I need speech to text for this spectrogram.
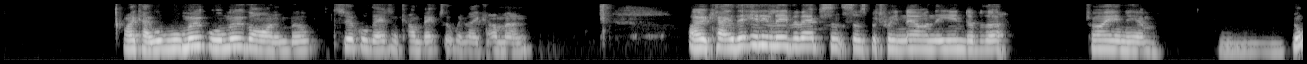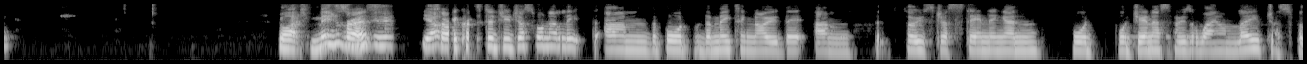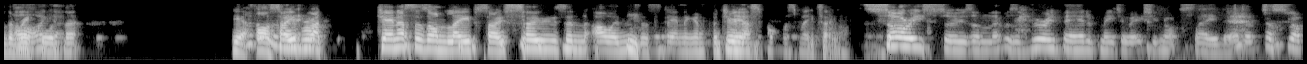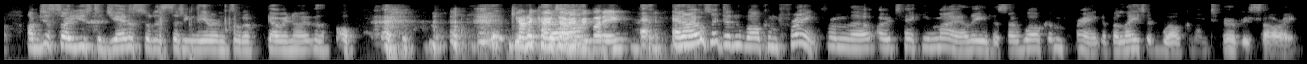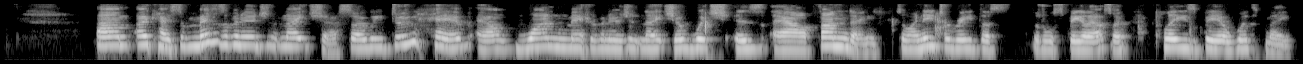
Okay, well, we'll move, we'll move on and we'll circle that and come back to it when they come in. Okay, are there any leave of absences between now and the end of the triennium? Nope. Right, Chris, yeah. Sorry, Chris, did you just want to let um, the board, the meeting know that, um, that Sue's just standing in for, for Janice, who's away on leave, just for the oh, record okay. that, yeah. Oh, so everyone, Janice is on leave, so Susan Owens is standing in for Janice yeah. for this meeting. Sorry, Susan, that was very bad of me to actually not say that. It just, I'm just so used to Janice sort of sitting there and sort of going over the whole Kia ora koutou, so, everybody. And I also didn't welcome Frank from the Otaki Mail either. So welcome, Frank, a belated welcome. I'm terribly sorry. Um, okay, so matters of an urgent nature. So we do have our one matter of an urgent nature, which is our funding. So I need to read this little spiel out, so please bear with me.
